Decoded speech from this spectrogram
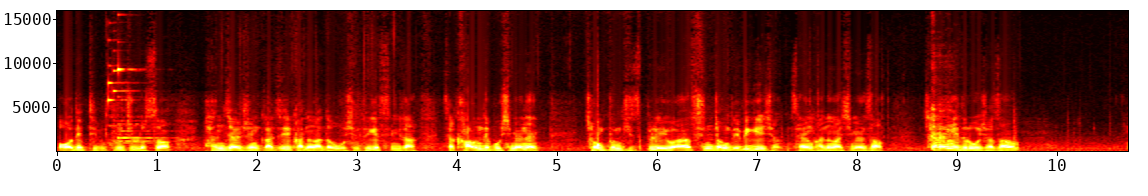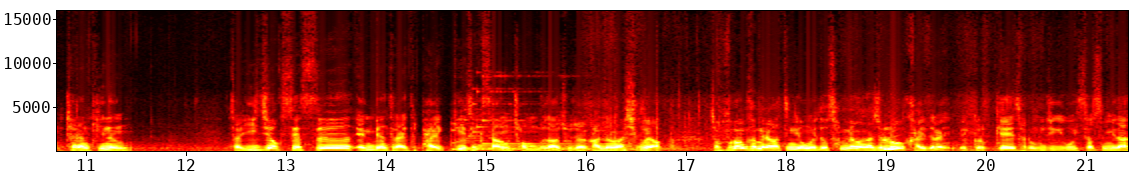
어댑티브 크루즈로서 반지할 주행까지 가능하다고 보시면 되겠습니다. 자 가운데 보시면은 정품 디스플레이와 순정 내비게이션 사용 가능하시면서 차량에 들어오셔서 차량 기능 자 이지 억세스 앰비언트 라이트 밝기 색상 전부 다 조절 가능하시고요. 자 후방 카메라 같은 경우에도 선명한 화질로 가이드라인 매끄럽게 잘 움직이고 있었습니다.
